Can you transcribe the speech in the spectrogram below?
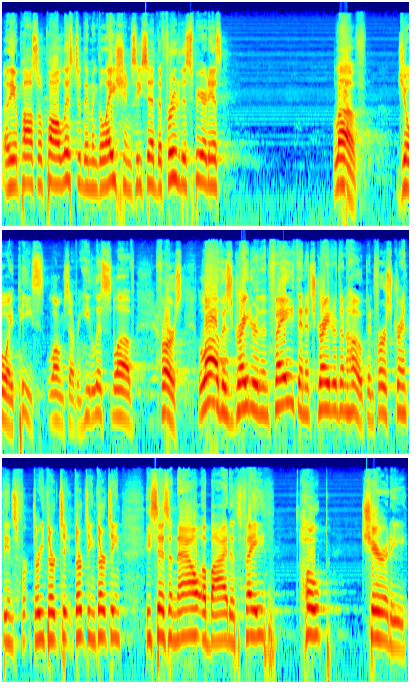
the Apostle Paul listed them in Galatians, he said the fruit of the Spirit is love, joy, peace, long suffering. He lists love first. Love is greater than faith and it's greater than hope. In 1 Corinthians 3 13, 13, he says, And now abideth faith, hope, charity,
